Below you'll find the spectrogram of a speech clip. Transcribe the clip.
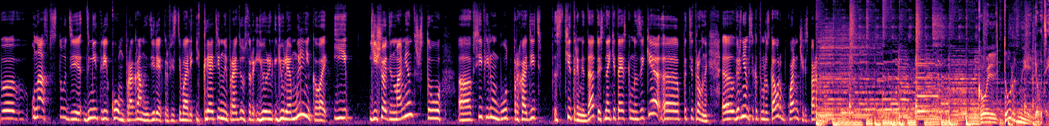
б- у нас в студии Дмитрий Ком, программный директор фестиваля, и креативный продюсер Ю- Юлия Мыльникова. И еще один момент, что э, все фильмы будут проходить с титрами, да, то есть на китайском языке э, подтитрованный. Э, вернемся к этому разговору буквально через пару минут. Культурные люди.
